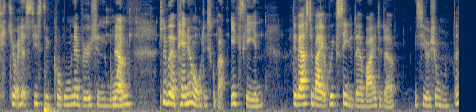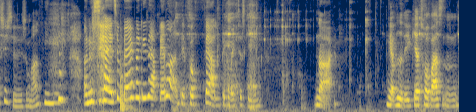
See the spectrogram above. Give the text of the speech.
det gjorde jeg sidste corona-version 1. Ja. Klippede jeg pandehår, det skulle bare ikke ske igen. Det værste var, at jeg kunne ikke se det, da jeg var i det der i situationen. Der synes jeg, det er så meget fint. og nu ser jeg tilbage på de der billeder. Det er forfærdeligt, det kommer ikke til at ske igen. Nej. Jeg ved det ikke. Jeg tror bare sådan...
